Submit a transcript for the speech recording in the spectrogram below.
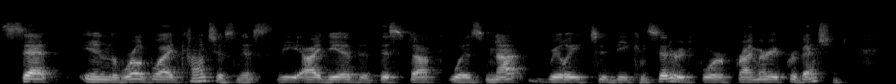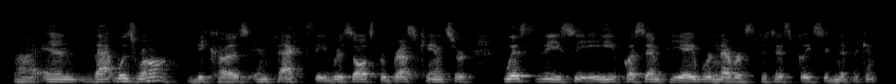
set in the worldwide consciousness the idea that this stuff was not really to be considered for primary prevention. Uh, and that was wrong because, in fact, the results for breast cancer with the CEE plus MPA were never statistically significant.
